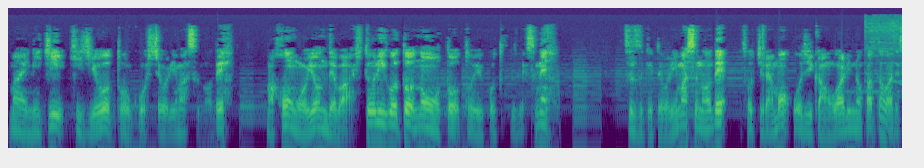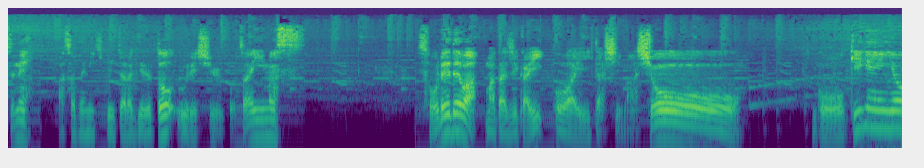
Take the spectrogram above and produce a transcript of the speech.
毎日記事を投稿しておりますので、まあ、本を読んでは独り言ノートということでですね、続けておりますので、そちらもお時間おありの方はですね、遊びに来ていただけると嬉しゅうございます。それではまた次回お会いいたしましょう。ごきげんよ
